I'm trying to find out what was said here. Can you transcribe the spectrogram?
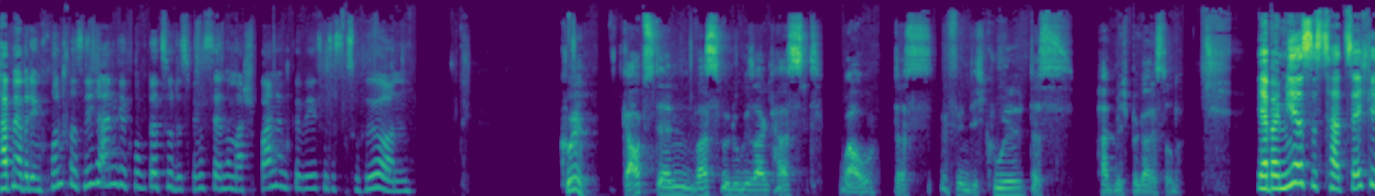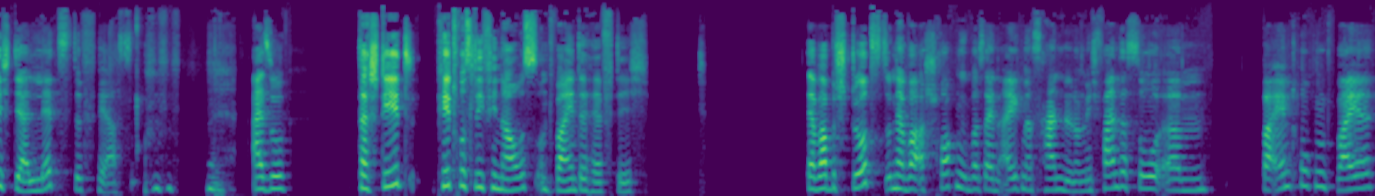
Habe mir aber den Grundriss nicht angeguckt dazu, deswegen ist es ja nochmal spannend gewesen, das zu hören. Cool. Gab es denn was, wo du gesagt hast, wow, das finde ich cool, das hat mich begeistert? Ja, bei mir ist es tatsächlich der letzte Vers. Also, da steht, Petrus lief hinaus und weinte heftig. Er war bestürzt und er war erschrocken über sein eigenes Handeln. Und ich fand das so ähm, beeindruckend, weil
